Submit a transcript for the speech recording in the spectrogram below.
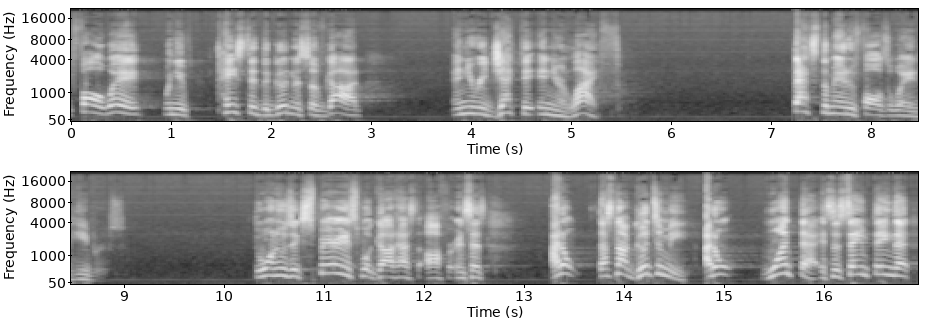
You fall away when you've tasted the goodness of God and you reject it in your life. That's the man who falls away in Hebrews. The one who's experienced what God has to offer and says, I don't, that's not good to me. I don't want that. It's the same thing that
